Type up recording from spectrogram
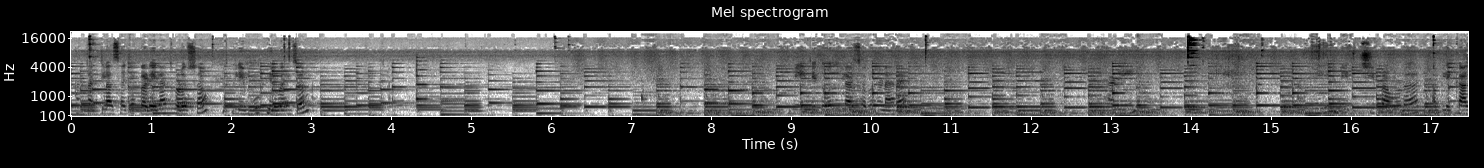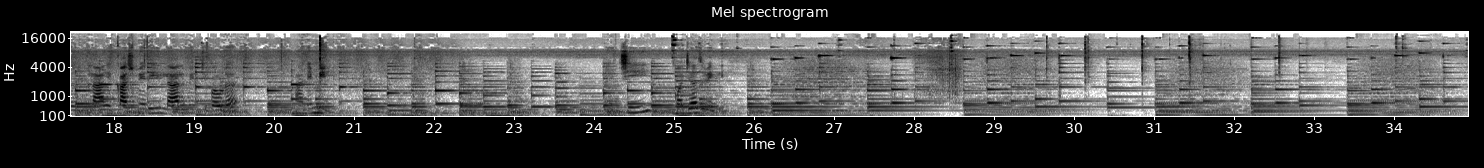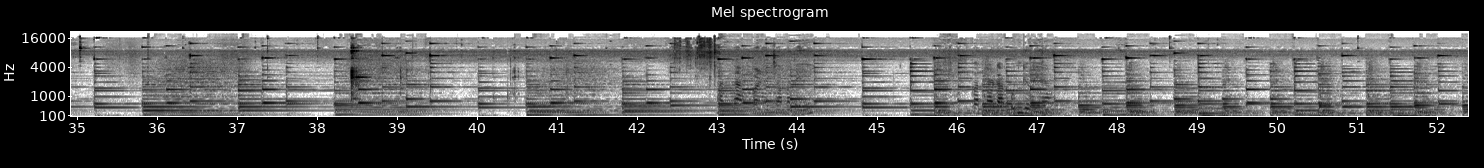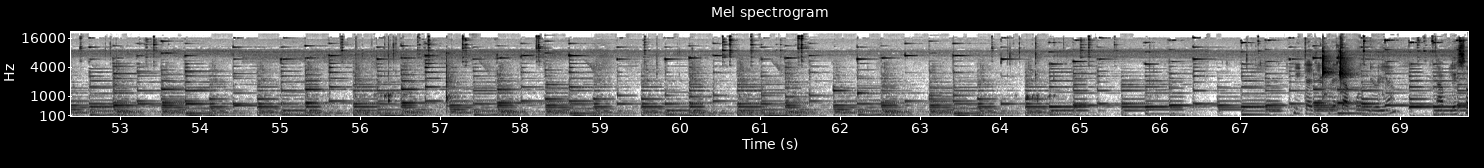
आता ग्लासाच्या कडेला थोडंसं लिंबू फिरवायचं. आपले काल लाल काश्मीरी लाल मिरची पावडर आणि मीठ. याची मजाच वेगळी.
